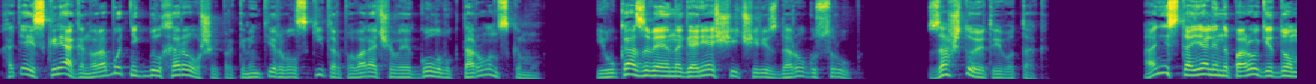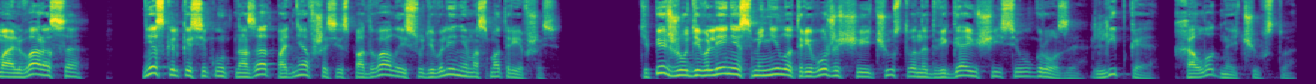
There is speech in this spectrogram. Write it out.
хотя и скряга, но работник был хороший, прокомментировал скитер, поворачивая голову к Таронскому и указывая на горящий через дорогу сруб. За что это его так? Они стояли на пороге дома Альвареса, несколько секунд назад поднявшись из подвала и с удивлением осмотревшись. Теперь же удивление сменило тревожащее чувство надвигающейся угрозы, липкое, холодное чувство.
